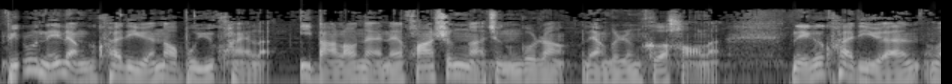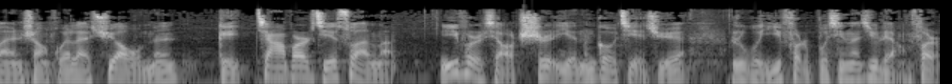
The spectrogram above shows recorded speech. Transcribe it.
比如哪两个快递员闹不愉快了，一把老奶奶花生啊就能够让两个人和好了；哪个快递员晚上回来需要我们给加班结算了。一份小吃也能够解决，如果一份不行，那就两份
